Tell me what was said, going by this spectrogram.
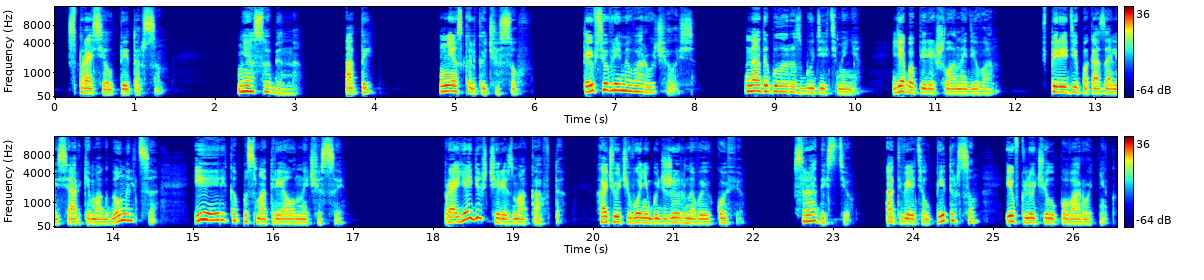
— спросил Питерсон. «Не особенно. А ты?» «Несколько часов. Ты все время ворочалась. Надо было разбудить меня. Я бы перешла на диван. Впереди показались арки Макдональдса, и Эрика посмотрела на часы. «Проедешь через Макафта? Хочу чего-нибудь жирного и кофе». «С радостью», — ответил Питерсон и включил поворотник.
